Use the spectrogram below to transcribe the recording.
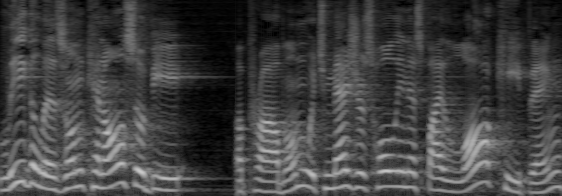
Legalism can also be a problem which measures holiness by law keeping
